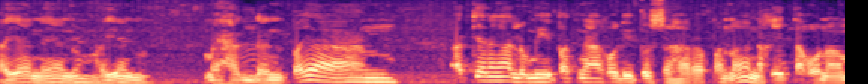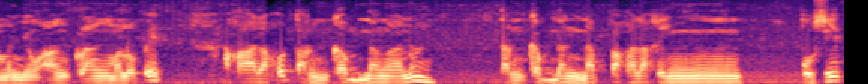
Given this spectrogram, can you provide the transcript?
Ayan, ayan, oh, ayan. May hagdan pa yan. At yan nga, lumipat nga ako dito sa harapan. Ah, nakita ko na naman yung angklang malupit. Akala ko tangkab ng ano, eh, tangkab ng napakalaking pusit.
